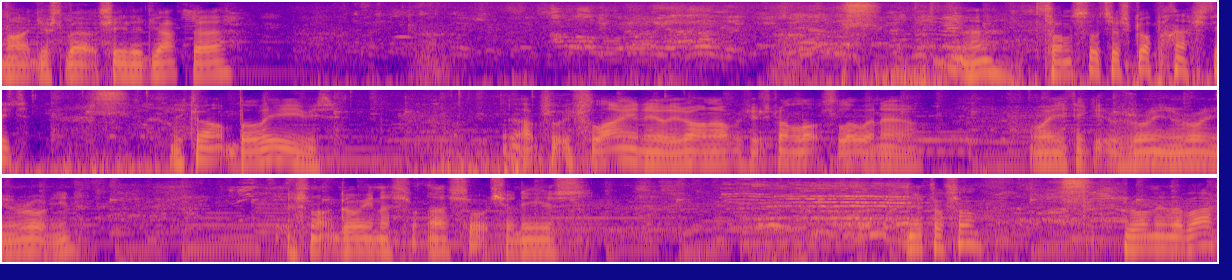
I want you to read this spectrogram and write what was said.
Might just about see the jack there. Uh, just got past it. They can't believe it. Absolutely flying earlier on. Obviously, it's gone a lot slower now. Where you think it was running and running and running, it's not going as, as such. And here's Nicholson running the back.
